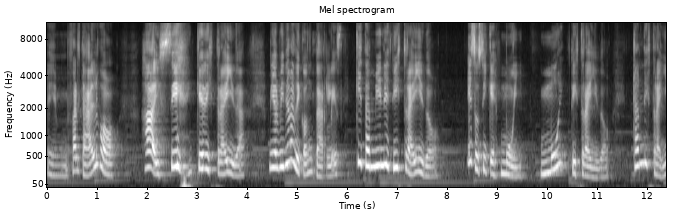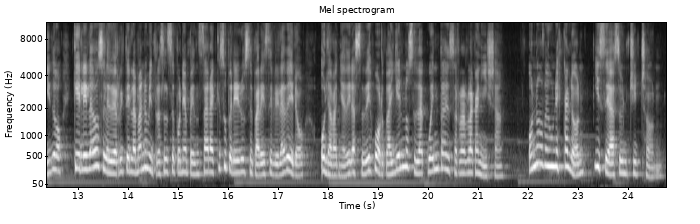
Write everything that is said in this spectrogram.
Em, ¿Falta algo? ¡Ay, sí! ¡Qué distraída! Me olvidaba de contarles que también es distraído. Eso sí que es muy, muy distraído. Tan distraído que el helado se le derrite en la mano mientras él se pone a pensar a qué superhéroe se parece el heladero, o la bañadera se desborda y él no se da cuenta de cerrar la canilla, o no ve un escalón y se hace un chichón.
